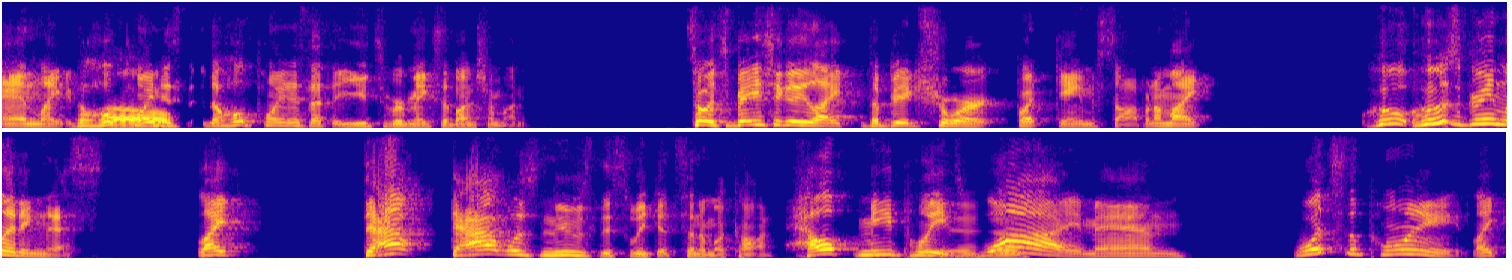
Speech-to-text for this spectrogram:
and like the whole point Oh. is the whole point is that the YouTuber makes a bunch of money. So it's basically like The Big Short, but GameStop, and I'm like, who who's greenlighting this? Like that that was news this week at CinemaCon. Help me, please. Yeah. Why, man? What's the point? Like,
